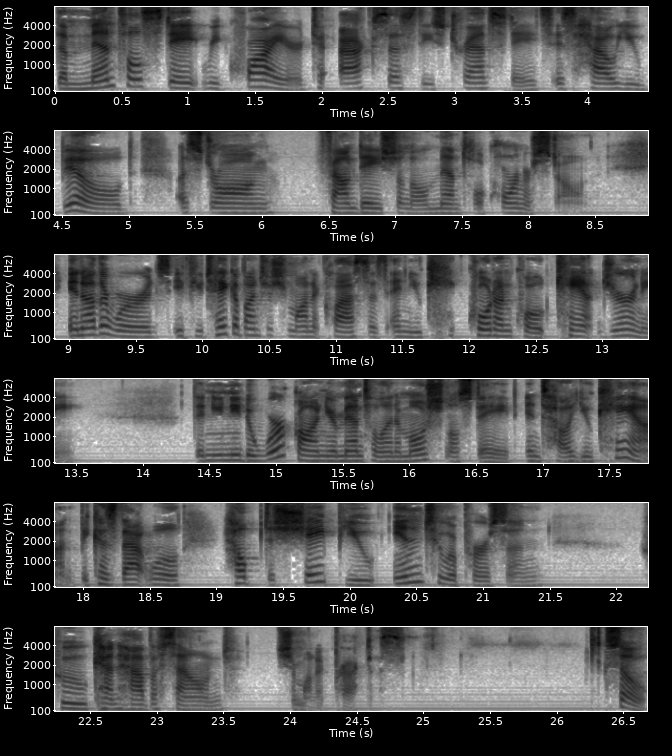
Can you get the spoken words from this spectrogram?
the mental state required to access these trance states is how you build a strong foundational mental cornerstone. In other words, if you take a bunch of shamanic classes and you quote unquote can't journey, then you need to work on your mental and emotional state until you can, because that will help to shape you into a person who can have a sound shamanic practice. So,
